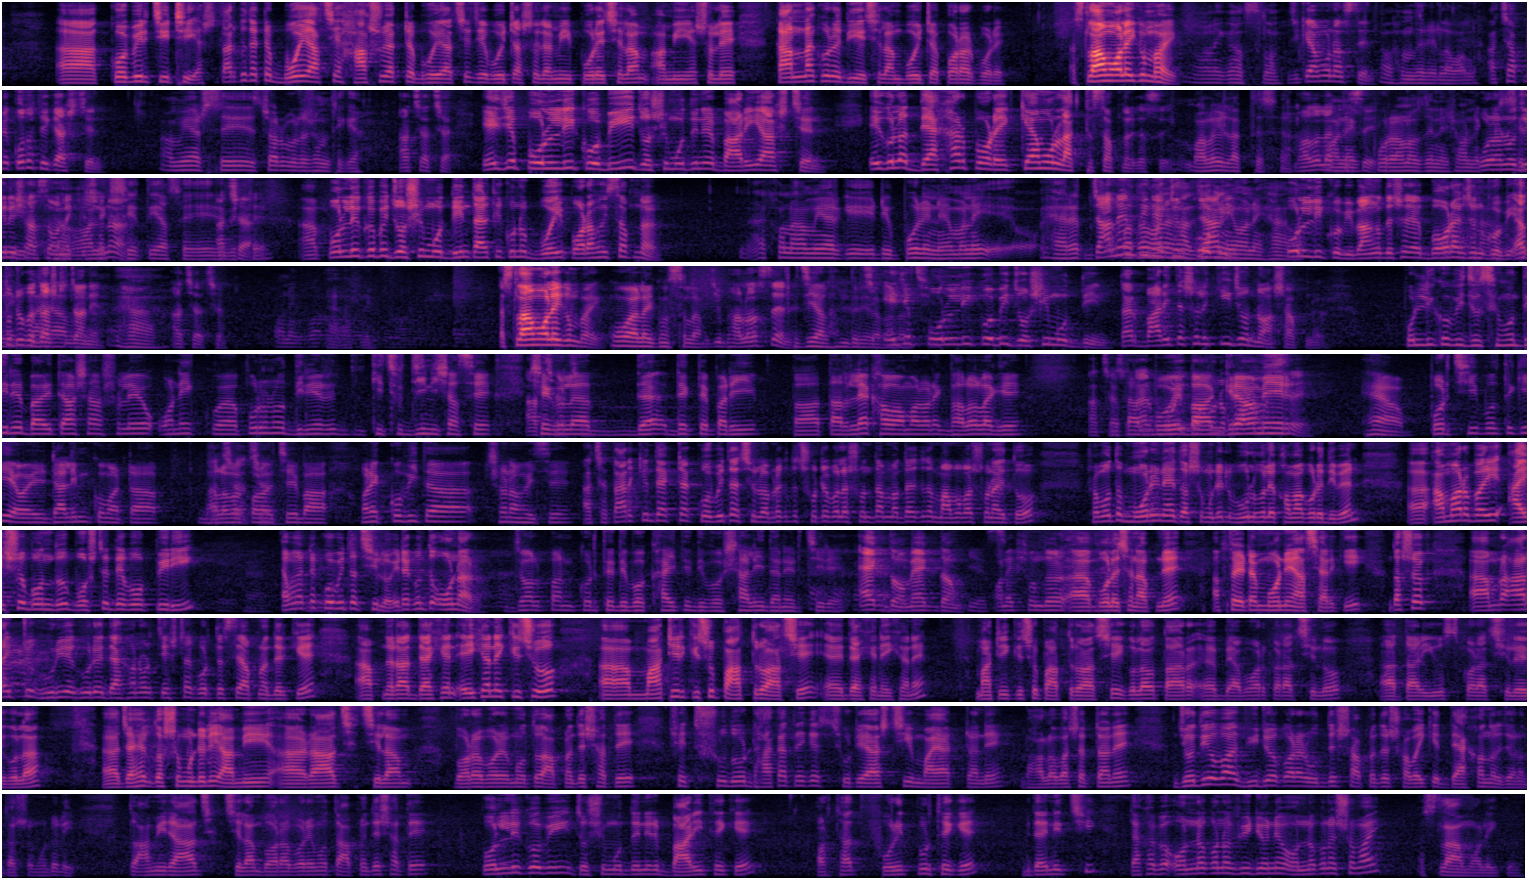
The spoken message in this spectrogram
কবির চিঠি আসলে তার কিন্তু একটা বই আছে হাসু একটা বই আছে যে বইটা আসলে আমি পড়েছিলাম আমি আসলে কান্না করে দিয়েছিলাম বইটা পড়ার পরে। আসসালামু আলাইকুম ভাই। ওয়ালাইকুম আসসালাম। জি কেমন আছেন? আলহামদুলিল্লাহ ভালো। আচ্ছা আপনি কোথা থেকে আসছেন? আমি আসছি চরবরেশন থেকে। আচ্ছা আচ্ছা এই যে পল্লী কবি জসীমউদ্দিনের বাড়ি আসছেন এগুলো দেখার পরে কেমন লাগতেছে আপনার কাছে? ভালোই লাগতেছে। ভালো অনেক লাগতেছে? পুরানো জিনিস অনেক পুরানো জিনিস আছে অনেক কিছু না? অনেক স্মৃতি আছে আচ্ছা পল্লী কবি জসিমউদ্দিন তার কি কোনো বই পড়া হয়েছে আপনার? এখন আমি আর কি এটি পড়ি না মানে জানেন তিনি একজন হ্যাঁ, কবি জানি অনেক হ্যাঁ। পল্লী কবি বাংলাদেশের এক বড় একজন কবি এতটুকু অনেক জাস্ট জানেন। হ্যাঁ। আচ্ছা আচ্ছা। হ্যাঁ আপনি। আসসালামু আলাইকুম ভাই। ওয়ালাইকুম আসসালাম। জি ভালো আছেন? জি আলহামদুলিল্লাহ এই যে পল্লী কবি জসিমউদ্দিন তার বাড়িতে আসলে কি জন্য আসা আপনার? পল্লী কবি জসিমুদ্দিনের বাড়িতে আসা আসলে অনেক পুরনো দিনের কিছু জিনিস আছে সেগুলা দেখতে পারি বা তার লেখাও আমার অনেক ভালো লাগে। আচ্ছা তার তার বই বা গ্রামের? হ্যাঁ পড়ছি বলতে কি ওই ডালিম কুমারটা ভালোভাবে করা পড়া হয়েছে বা অনেক কবিতা শোনা হয়েছে। আচ্ছা তার কিন্তু একটা কবিতা ছিল আমরা কিন্তু ছোটোবেলা শুনতাম আমাদের কিন্তু মা বাবা শোনাইতো। সম্ভবত মনে নাই দশ মিনিট ভুল হলে ক্ষমা করে দিবেন। আমার বাড়ি আইসো বন্ধু বসতে দেব পিড়ি। এমন একটা কবিতা ছিল এটা কিন্তু ওনার। জলপান করতে দিব খাইতে দিব শালিদানের চিরে একদম একদম। অনেক সুন্দর বলেছেন আপনি। আপনার এটা মনে আছে আর কি। দর্শক আমরা আরেকটু ঘুরিয়ে ঘুরিয়ে দেখানোর চেষ্টা করতেছি আপনাদেরকে। আপনারা দেখেন এইখানে কিছু মাটির কিছু পাত্র আছে। দেখেন এইখানে মাটির কিছু পাত্র আছে। এগুলাও তার ব্যবহার করা ছিল তার ইউজ করা ছিল এগুলা। যাই হোক দর্শক মণ্ডলী আমি রাজ ছিলাম বরাবরের মতো আপনাদের সাথে। সেই সুদূর ঢাকা থেকে ছুটে আসছি মায়ার টানে, ভালোবাসার টানে। যদিও বা ভিডিও করার উদ্দেশ্য আপনাদের সবাইকে দেখানোর জন্য দর্শক মণ্ডলী। তো আমি রাজ, ছিলাম বরাবরের মতো আপনাদের সাথে। পল্লী কবি জসিমুদ্দিনের বাড়ি থেকে, অর্থাৎ ফরিদপুর থেকে বিদায় নিচ্ছি। দেখা হবে অন্য কোনো ভিডিও নিয়ে, অন্য কোনো সময়। আসসালামু আলাইকুম।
